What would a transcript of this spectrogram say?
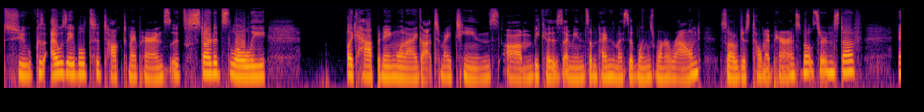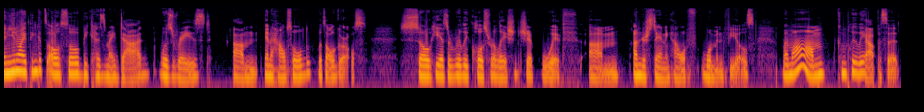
to, because I was able to talk to my parents. It started slowly like happening when I got to my teens. Um, because I mean, sometimes my siblings weren't around, so I would just tell my parents about certain stuff. And you know, I think it's also because my dad was raised um, in a household with all girls, so he has a really close relationship with um, understanding how a f- woman feels. My mom, completely opposite.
